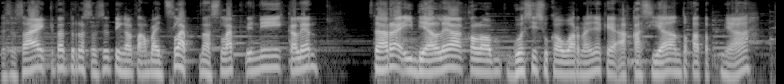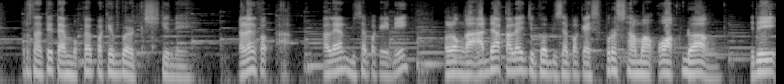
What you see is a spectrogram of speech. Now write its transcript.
Udah selesai, kita terus selesai tinggal tambahin slab. Nah, slab ini kalian secara idealnya kalau gue sih suka warnanya kayak akasia untuk atapnya. Terus nanti temboknya pakai birch gini. Kalian kalian bisa pakai ini. Kalau nggak ada, kalian juga bisa pakai spruce sama oak doang. Jadi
